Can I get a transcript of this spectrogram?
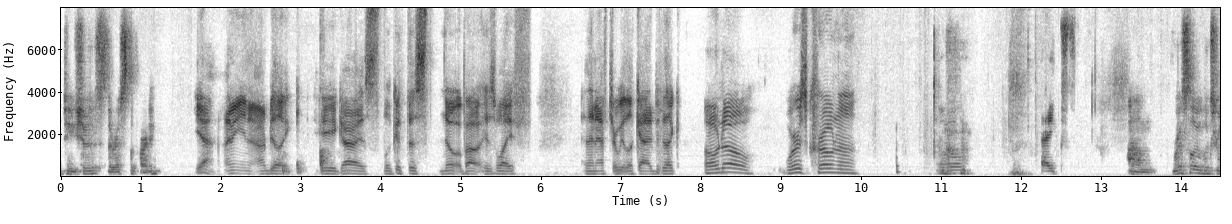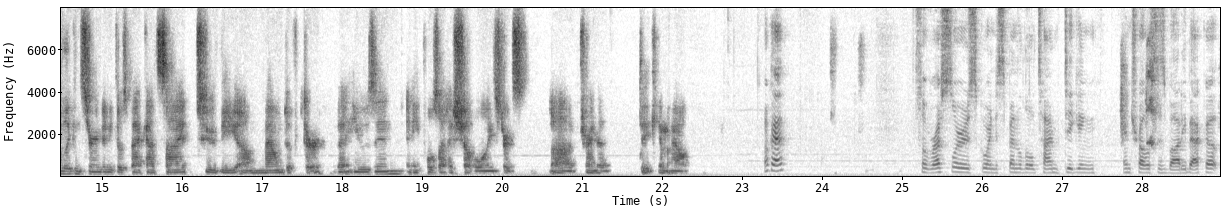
Do you show this to the rest of the party? Yeah, I mean, I'd be like, "Hey guys, look at this note about his wife," and then after we look at it, I'd be like, "Oh no, where's Krona?" Oh, thanks. Um, Rustler looks really concerned and he goes back outside to the um, mound of dirt that he was in and he pulls out his shovel and he starts uh, trying to dig him out. Okay. So Rustler is going to spend a little time digging Entrellis's body back up.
